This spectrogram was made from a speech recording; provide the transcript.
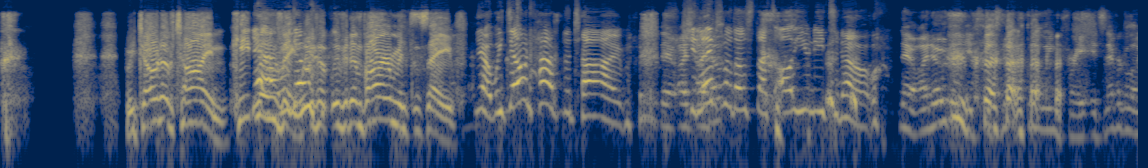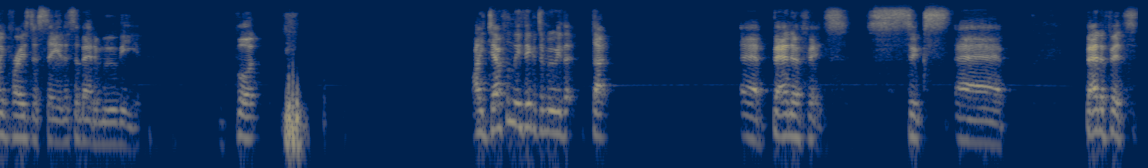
We don't have time. Keep Yeah, moving. don't- We've, we've an environment to save. Yeah, we don't have the time. Now, I- She I lives know- with us. That's all you need to know. No, I know that it's, it's not glowing praise. It's never glowing praise to say this about a movie, but I definitely think it's a movie that that uh, benefits six uh, benefits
